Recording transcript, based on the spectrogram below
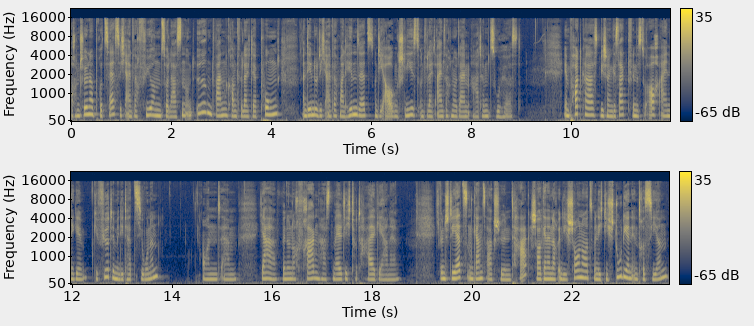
auch ein schöner Prozess, sich einfach führen zu lassen. Und irgendwann kommt vielleicht der Punkt, an dem du dich einfach mal hinsetzt und die Augen schließt und vielleicht einfach nur deinem Atem zuhörst. Im Podcast, wie schon gesagt, findest du auch einige geführte Meditationen. Und ähm, ja, wenn du noch Fragen hast, melde dich total gerne. Ich wünsche dir jetzt einen ganz arg schönen Tag. Schau gerne noch in die Show Notes, wenn dich die Studien interessieren.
